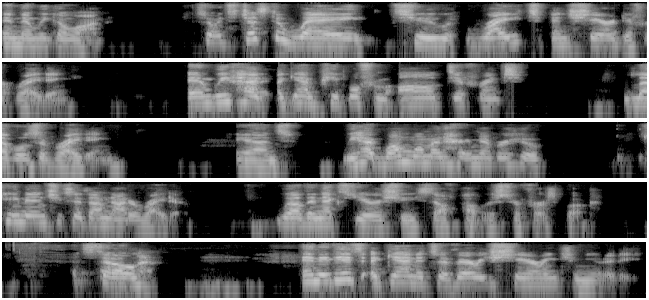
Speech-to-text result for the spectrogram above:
And then we go on. So it's just a way to write and share different writing. And we've had, again, people from all different levels of writing. And we had one woman I remember who came in, she says, I'm not a writer. Well, the next year she self published her first book. So, and it is, again, it's a very sharing community.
